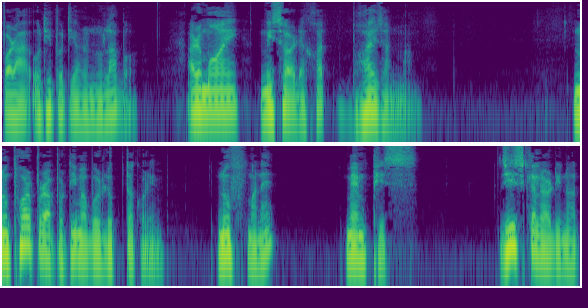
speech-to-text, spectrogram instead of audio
পৰা অধিপতি আৰু নোলাব। আৰু মই মিছৰ দেশত ভয় জন্মাম। নোফৰ পৰা প্ৰতিমাবোৰ লুপ্ত কৰিম। নোফ মানে মেমফিছ। জিজকেলৰ দিনত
